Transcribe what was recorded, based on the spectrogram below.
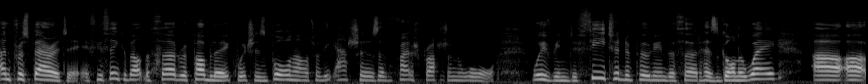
and prosperity. If you think about the Third Republic, which is born out of the ashes of the French Prussian War, we've been defeated, Napoleon III has gone away, uh, uh,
